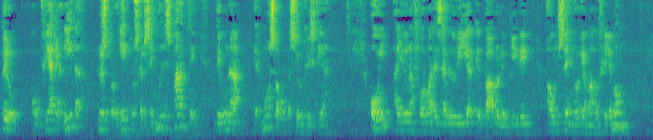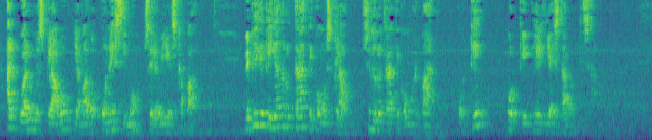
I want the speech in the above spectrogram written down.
pero confiar la vida, los proyectos al Señor es parte de una hermosa vocación cristiana. Hoy hay una forma de sabiduría que Pablo le pide a un señor llamado Filemón, al cual un esclavo llamado Onésimo se le había escapado. Le pide que ya no lo trate como esclavo, sino lo trate como hermano. ¿Por qué? Porque él ya está bautizado.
